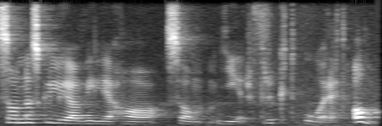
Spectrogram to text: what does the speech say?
Sådana skulle jag vilja ha som ger frukt året om.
